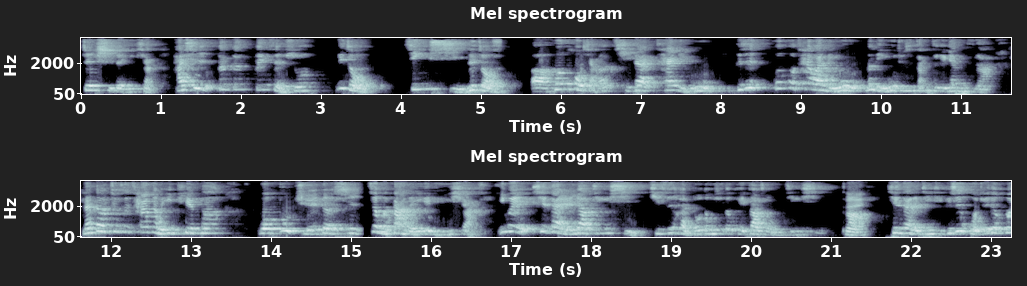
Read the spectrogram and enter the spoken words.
真实的影响？还是刚刚 Benson 说那种惊喜，那种呃婚后想要期待拆礼物？可是婚后拆完礼物，那礼物就是长这个样子啊？难道就是差那么一天吗？我不觉得是这么大的一个影响，因为现代人要惊喜，其实很多东西都可以造成我们惊喜。对，现在的惊喜，可是我觉得婚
